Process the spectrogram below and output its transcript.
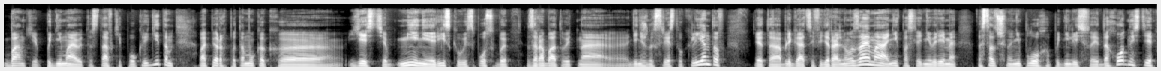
банки поднимают ставки по кредитам. Во-первых, потому как э, есть менее рисковые способы зарабатывать на э, денежных средствах клиентов. Это облигации федерального займа. Они в последнее время достаточно неплохо поднялись в своей доходности.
